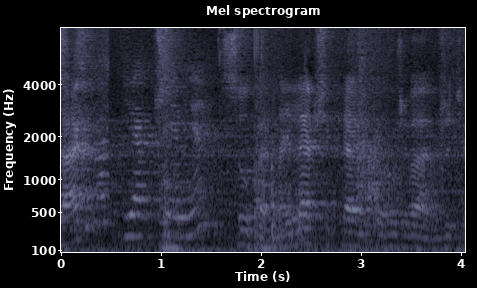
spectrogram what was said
tak? Jak przyjemnie? Super, najlepszy krem, jaki używałem w życiu.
